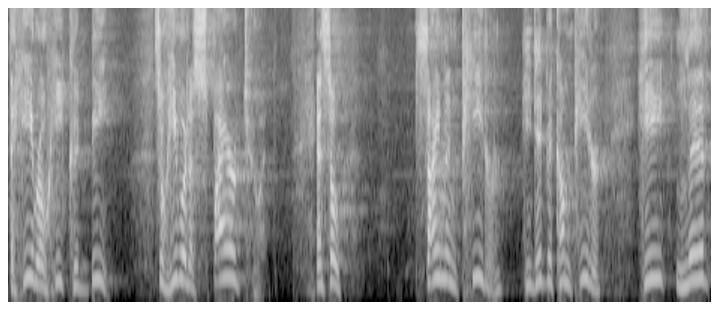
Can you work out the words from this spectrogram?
the hero he could be. So he would aspire to it. And so Simon Peter, he did become Peter, he lived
